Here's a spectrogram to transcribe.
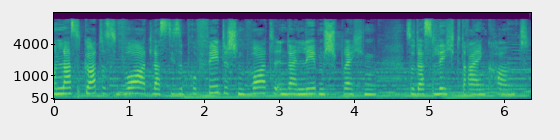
Und lass Gottes Wort, lass diese prophetischen Worte in dein Leben sprechen, sodass Licht reinkommt.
